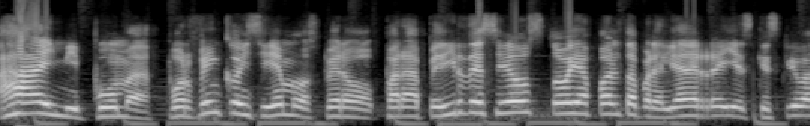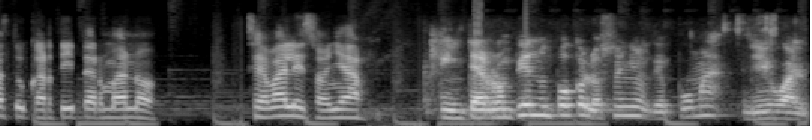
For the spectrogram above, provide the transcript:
Ay, mi Puma, por fin coincidimos, pero para pedir deseos todavía falta para el Día de Reyes que escribas tu cartita, hermano. Se vale soñar. Interrumpiendo un poco los sueños de Puma, yo igual,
